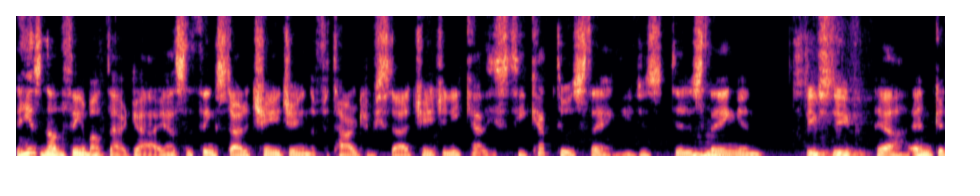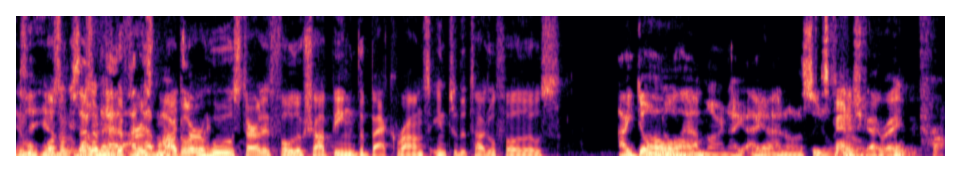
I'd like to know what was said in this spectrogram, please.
And here's another thing about that guy. As the things started changing and the photography started changing, he kept he, he kept to his thing. He just did his Mhm. thing, and Steve, Steve. yeah, and good And for him. wasn't 'cause I wasn't he would've the first have modeler who started photoshopping the backgrounds into the title photos? I don't Oh, know that, um, Martin. I, I, I honestly don't Spanish know. guy, right? Pro-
